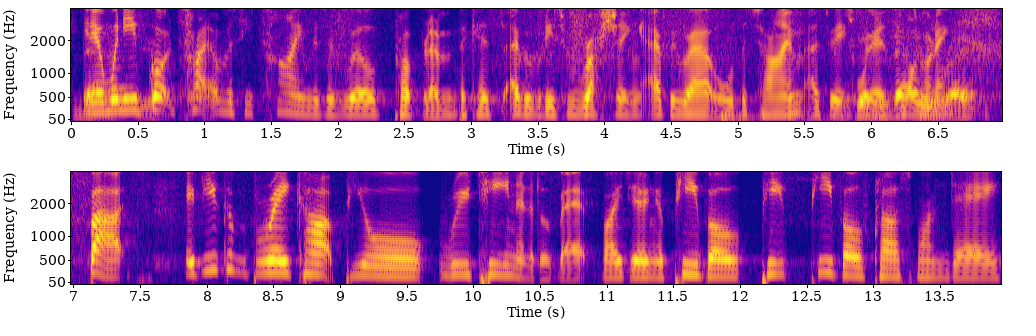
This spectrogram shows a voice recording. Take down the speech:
you That know when is you've got beautiful. time obviously time is a real problem because everybody's rushing everywhere all the time as we It's what you experienced this morning right? but if you can break up your routine a little bit by doing a P-Volve, P- P-Volve class one day,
